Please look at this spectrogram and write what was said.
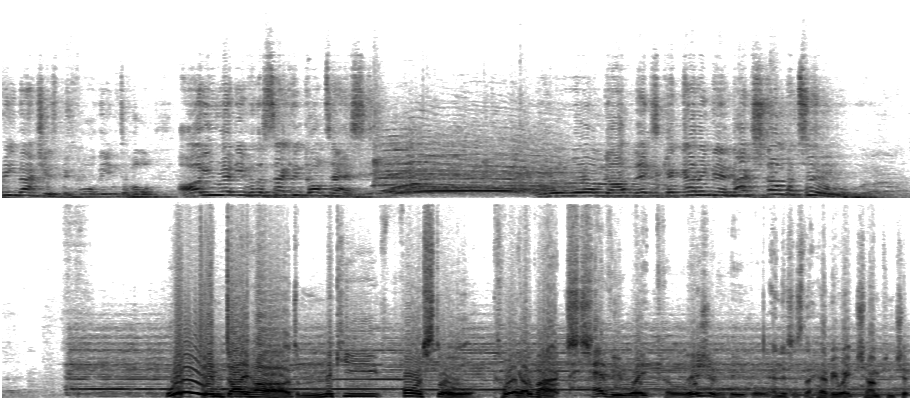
three matches before the interval. Are you ready for the second contest? All warmed up, let's get going then. Match number two. Jim Diehard, Mickey Forristal coming Talk up next. heavyweight collision, people. And this is the Heavyweight Championship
